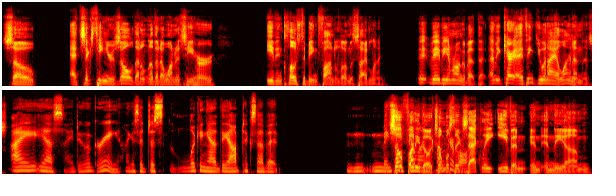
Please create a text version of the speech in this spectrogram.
So at 16 years old, I don't know that I wanted to see her even close to being fondled on the sideline. Maybe I'm wrong about that. I mean, Carrie, I think you and I align on this. I yes, I do agree. Like I said, just looking at the optics of it makes It's so funny though. It's almost exactly even in in the um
